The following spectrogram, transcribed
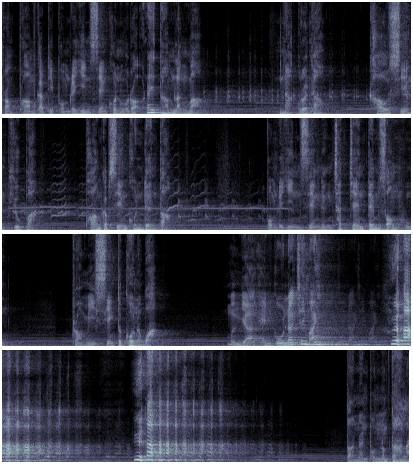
พร้อมๆกับที่ผมได้ยินเสียงคนหัวเราะได้ตามหลังมา หนักระดาวเขาเสียงผิวปาก พร้อมกับเสียงคนเดินตาม ผมได้ยินเสียงหนึ่งชัดเจนเต็มสองหู เพราะมีเสียงตะโกนมาว่า มึงอยากเห็นกูนักใช่ไหม ตอนนั้นผมน้ำตาไหล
